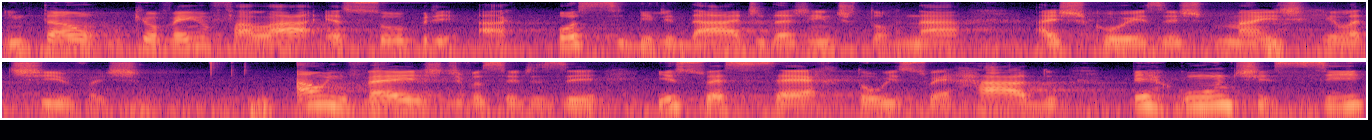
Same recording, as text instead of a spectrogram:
Então, o que eu venho falar é sobre a possibilidade da gente tornar as coisas mais relativas. Ao invés de você dizer isso é certo ou isso é errado, pergunte se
